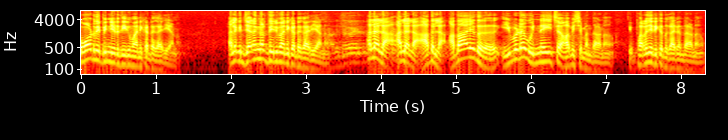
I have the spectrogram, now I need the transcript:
കോടതി പിന്നീട് തീരുമാനിക്കേണ്ട കാര്യമാണ്. അല്ലെങ്കിൽ ജനങ്ങൾ തീരുമാനിക്കേണ്ട കാര്യമാണ്. അല്ലല്ല അല്ലല്ല അതല്ല. അതായത് ഇവിടെ ഉന്നയിച്ച ആവശ്യം എന്താണ്? പറഞ്ഞിരിക്കുന്ന കാര്യം എന്താണ്?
